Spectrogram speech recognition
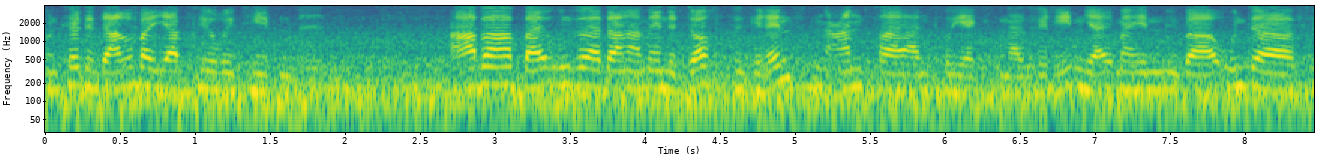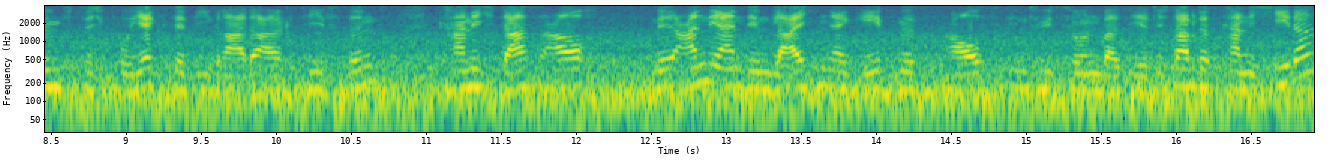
Und könnte darüber ja Prioritäten bilden aber bei unserer dann am Ende doch begrenzten Anzahl an Projekten, also wir reden ja immerhin über unter 50 Projekte, die gerade aktiv sind, kann ich das auch mit annähernd dem gleichen Ergebnis auf Intuition basiert. Ich glaube, das kann nicht jeder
